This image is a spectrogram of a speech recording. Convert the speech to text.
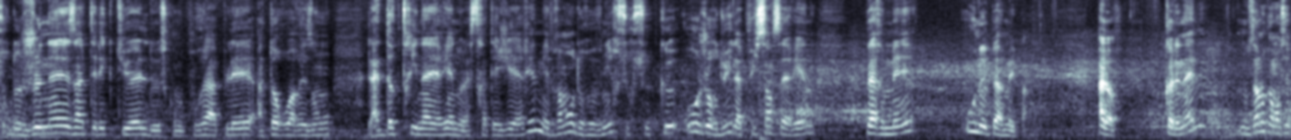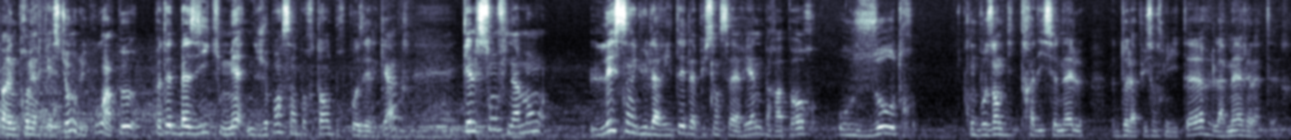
sorte de genèse intellectuelle de ce qu'on pourrait appeler, à tort ou à raison, la doctrine aérienne ou la stratégie aérienne, mais vraiment de revenir sur ce que aujourd'hui la puissance aérienne permet ou ne permet pas. Alors, colonel, nous allons commencer par une première question, du coup, un peu peut-être basique, mais je pense importante pour poser le cadre. Quelles sont finalement les singularités de la puissance aérienne par rapport aux autres composantes dites traditionnelles de la puissance militaire, la mer et la terre?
